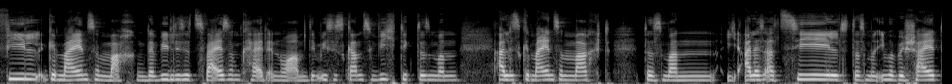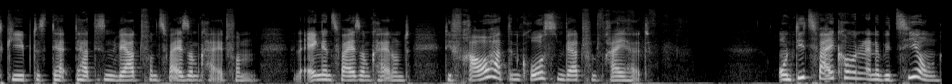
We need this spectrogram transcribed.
viel gemeinsam machen. Der will diese Zweisamkeit enorm. Dem ist es ganz wichtig, dass man alles gemeinsam macht, dass man alles erzählt, dass man immer Bescheid gibt. Das, der, der hat diesen Wert von Zweisamkeit, von einer engen Zweisamkeit. Und die Frau hat den großen Wert von Freiheit. Und die zwei kommen in einer Beziehung,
